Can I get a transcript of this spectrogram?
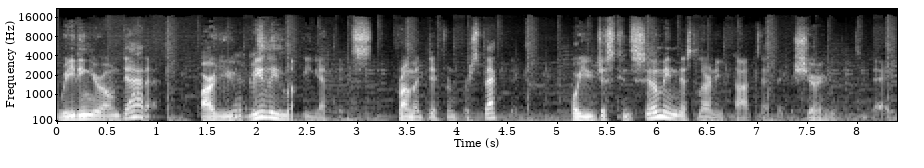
reading your own data? Are you mm-hmm. really looking at this from a different perspective? Or are you just consuming this learning content that we're sharing with you today,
